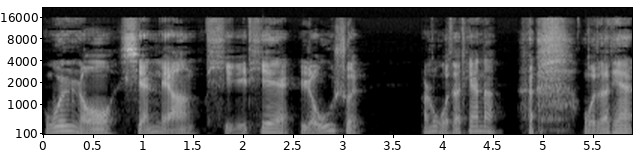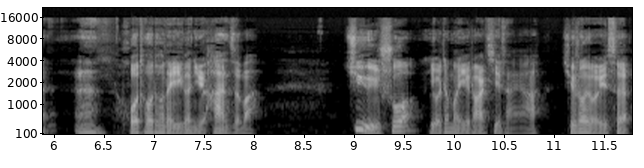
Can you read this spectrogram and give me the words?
温柔贤良、体贴柔顺。而武则天呢？武则天。嗯，活脱脱的一个女汉子吧。据说有这么一段记载啊，据说有一次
